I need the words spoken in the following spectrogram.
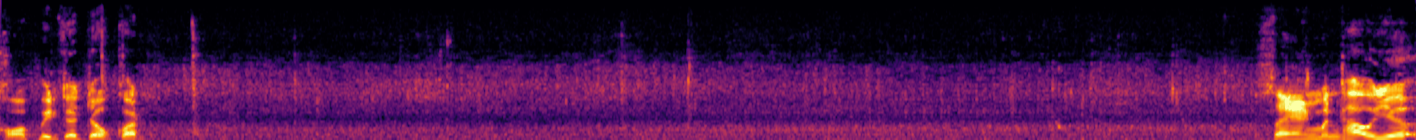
ขอปิดกระจกก่อนแสงมันเข้าเยอะ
